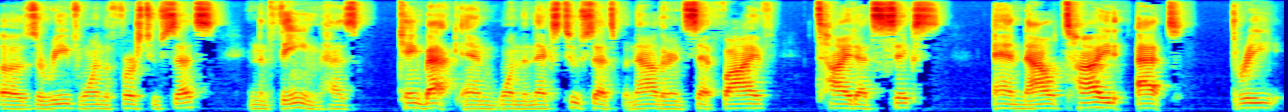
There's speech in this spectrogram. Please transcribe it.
uh, Zverev won the first two sets, and then Thiem has came back and won the next two sets, but now they're in set five tied at six, and now tied at three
